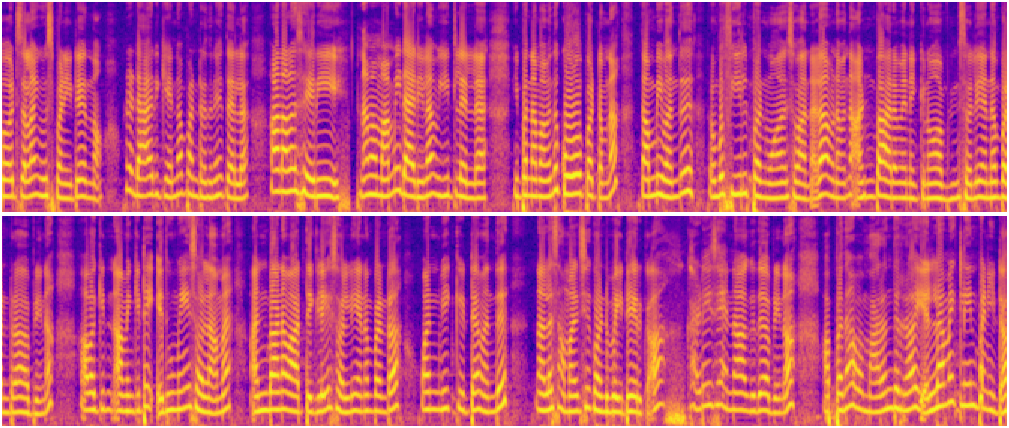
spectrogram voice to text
வேர்ட்ஸ் எல்லாம் யூஸ் பண்ணிகிட்டே இருந்தான். ஆனால் டேடிக்கு என்ன பண்ணுறதுனே தெரில ஆனாலும் சரி நம்ம மம்மி டேடிலாம் வீட்டில் இல்லை. இப்போ நம்ம வந்து கோவப்பட்டோம்னா தம்பி வந்து ரொம்ப ஃபீல் பண்ணுவான். ஸோ அதனால் அவனை வந்து அன்பாக அரவணைக்கணும் அப்படின்னு சொல்லி என்ன பண்ணுறா அப்படின்னா அவகிட்ட அவன்கிட்ட எதுவுமே சொல்லாமல் அன்பான வார்த்தைகளே சொல்லி என்ன பண்ணுறா ஒன் வீக் கிட்ட வந்து நல்லா சமாளித்து கொண்டு போயிட்டே இருக்கா. கடைசி என்ன ஆகுது அப்படின்னா அப்போ தான் அவள் மறந்துடுறா. எல்லாமே க்ளீன் பண்ணிட்டா.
